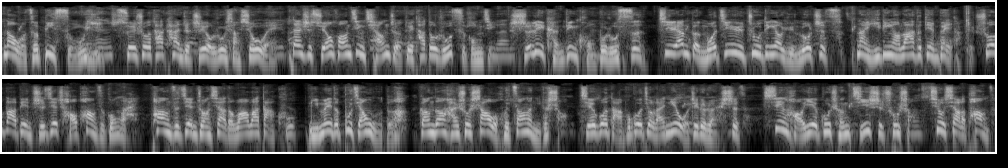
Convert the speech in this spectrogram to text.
那我则必死无疑。虽说他看着只有入相修为，但是玄黄境强者对他都如此恭敬，实力肯定恐怖如斯。既然本魔今日注定要陨落至此，那一定要拉个垫背的。说罢便直接朝胖子攻来。胖子见状吓得哇哇大哭：“你妹的不讲武德！刚刚还说杀我会脏了你的手，结果打不过就来捏我这个软柿子。”幸好叶孤城及时出手救下了胖子，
